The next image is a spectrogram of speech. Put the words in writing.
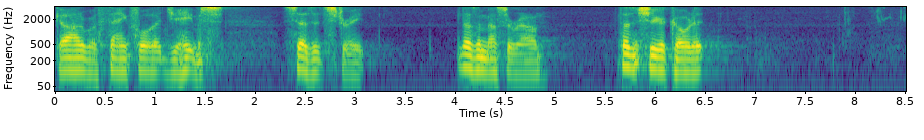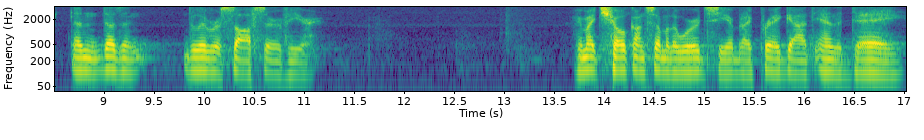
God, we're thankful that James says it straight. Doesn't mess around. Doesn't sugarcoat it. Doesn't, doesn't deliver a soft serve here. We might choke on some of the words here, but I pray, God, at the end of the day,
